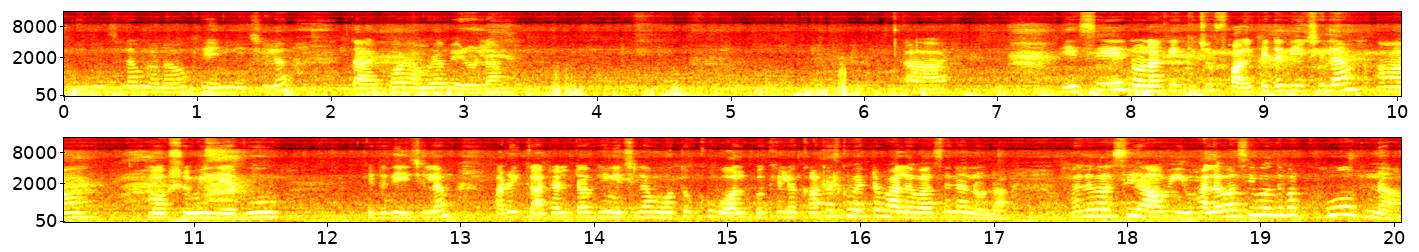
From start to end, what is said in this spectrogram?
খেয়ে নিয়েছিলাম, নোনাও খেয়ে নিয়েছিল। তারপর আমরা বেরোলাম। আর এসে নোনাকে কিছু ফল কেটে দিয়েছিলাম, আম, মৌসুমি লেবু কেটে দিয়েছিলাম। আর ওই কাঁঠালটাও ভেঙেছিলাম। ও তো খুব অল্প খেলো কাঁঠাল খুব একটা ভালোবাসে না নোনা। ভালোবাসি আমি। ভালোবাসি বলতে পার খুব না।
